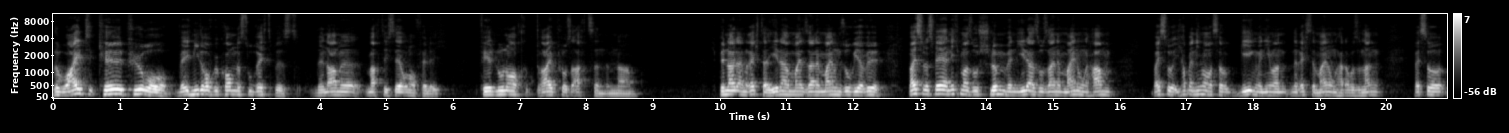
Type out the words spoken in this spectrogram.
The White Kill Pyro. Wäre ich nie drauf gekommen, dass du rechts bist. Der Name macht dich sehr unauffällig. Fehlt nur noch 3 plus 18 im Namen. Ich bin halt ein Rechter. Jeder seine Meinung so, wie er will. Weißt du, das wäre ja nicht mal so schlimm, wenn jeder so seine Meinung haben. Weißt du, ich habe ja nicht mal was dagegen, wenn jemand eine rechte Meinung hat, aber solange, weißt du,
